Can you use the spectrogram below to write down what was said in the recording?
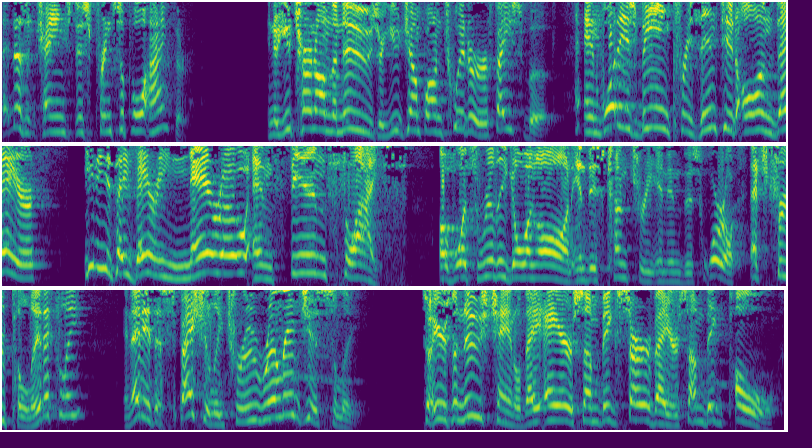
that doesn't change this principle either. You know, you turn on the news or you jump on Twitter or Facebook, and what is being presented on there it is a very narrow and thin slice of what's really going on in this country and in this world. That's true politically, and that is especially true religiously. So here's the news channel. They air some big survey or some big poll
